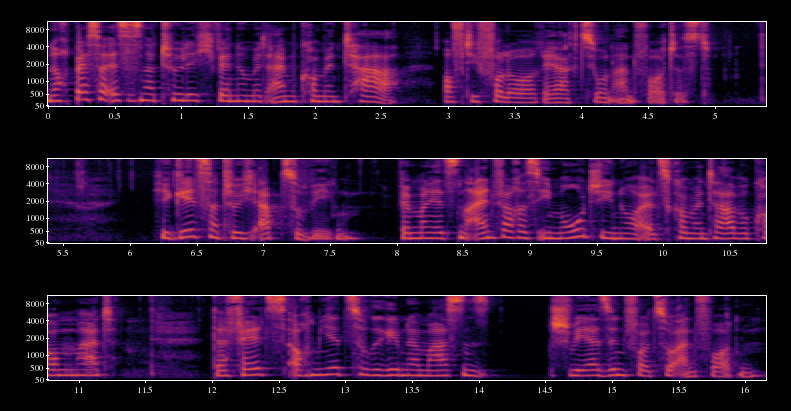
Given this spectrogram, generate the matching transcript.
Noch besser ist es natürlich, wenn du mit einem Kommentar auf die Follower-Reaktion antwortest. Hier gilt es natürlich abzuwägen. Wenn man jetzt ein einfaches Emoji nur als Kommentar bekommen hat, da fällt es auch mir zugegebenermaßen schwer, sinnvoll zu antworten.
